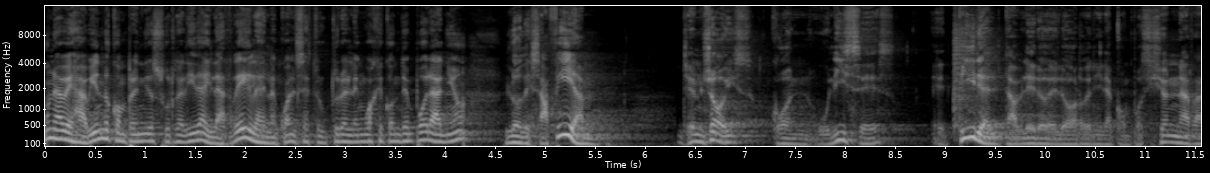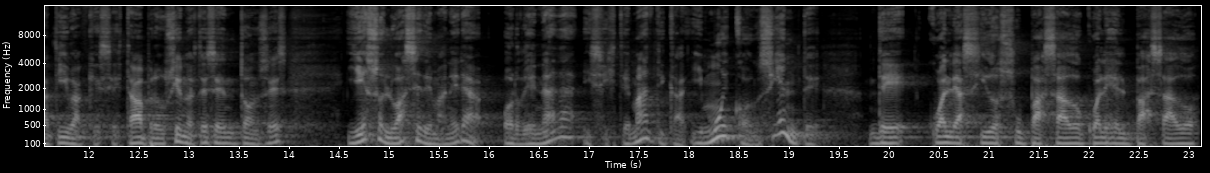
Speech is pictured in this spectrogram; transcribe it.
una vez habiendo comprendido su realidad y las reglas en las cuales se estructura el lenguaje contemporáneo, lo desafían. James Joyce, con Ulises, eh, tira el tablero del orden y la composición narrativa que se estaba produciendo hasta ese entonces, y eso lo hace de manera ordenada y sistemática y muy consciente de cuál ha sido su pasado, cuál es el pasado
